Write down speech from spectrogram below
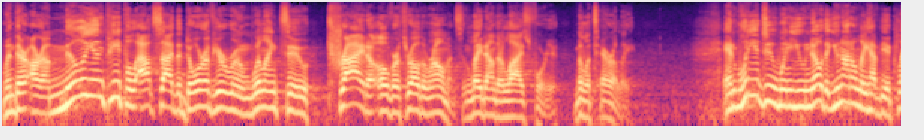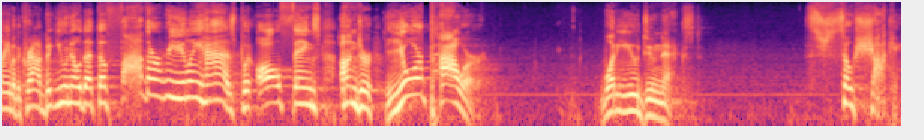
When there are a million people outside the door of your room willing to try to overthrow the Romans and lay down their lives for you militarily. And what do you do when you know that you not only have the acclaim of the crowd, but you know that the Father really has put all things under your power? What do you do next? So shocking.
